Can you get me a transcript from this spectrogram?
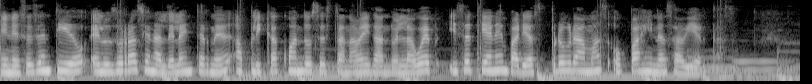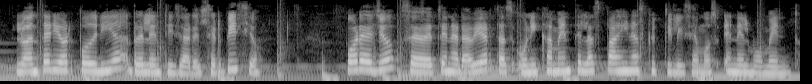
En ese sentido, el uso racional de la Internet aplica cuando se está navegando en la web y se tienen varios programas o páginas abiertas. Lo anterior podría ralentizar el servicio. Por ello, se debe tener abiertas únicamente las páginas que utilicemos en el momento.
